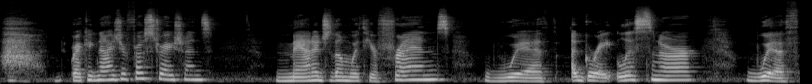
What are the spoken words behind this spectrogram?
recognize your frustrations, manage them with your friends, with a great listener, with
